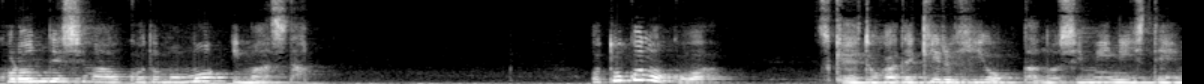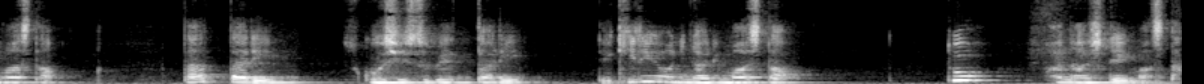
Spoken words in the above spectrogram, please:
転んでしまう子供もいました。男の子はスケートができる日を楽しみにしていました。だったり少し滑ったりできるようになりました。と話していました。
